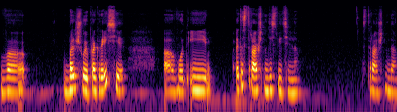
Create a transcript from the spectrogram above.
в большой прогрессии. А, вот, и это страшно, действительно. Страшно, да.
